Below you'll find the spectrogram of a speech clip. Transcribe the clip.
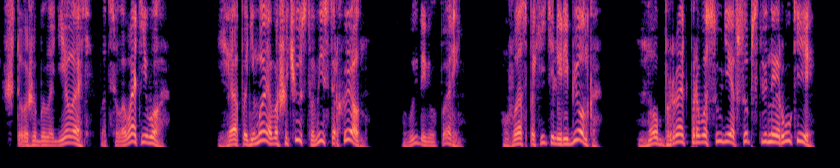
Что же было делать? Поцеловать его? Я понимаю ваши чувства, мистер Хелм, — выдавил парень. У вас похитили ребенка, но брать правосудие в собственные руки...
